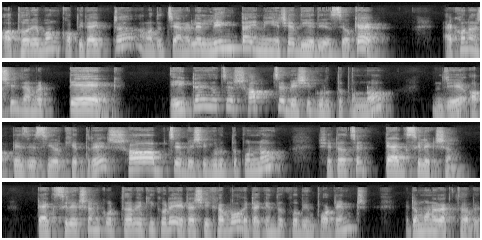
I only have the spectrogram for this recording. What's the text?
অথর এবং কপিরাইটটা আমাদের চ্যানেলের লিঙ্কটাই নিয়ে এসে দিয়ে দিয়েছি ওকে এখন আসি যে আমরা ট্যাগ এইটাই হচ্ছে সবচেয়ে বেশি গুরুত্বপূর্ণ যে অপেজ এসিওর ক্ষেত্রে সবচেয়ে বেশি গুরুত্বপূর্ণ সেটা হচ্ছে ট্যাগ সিলেকশন ট্যাগ সিলেকশন করতে হবে কি করে? এটা শিখাবো, এটা কিন্তু খুব ইম্পর্টেন্ট এটা মনে রাখতে হবে।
